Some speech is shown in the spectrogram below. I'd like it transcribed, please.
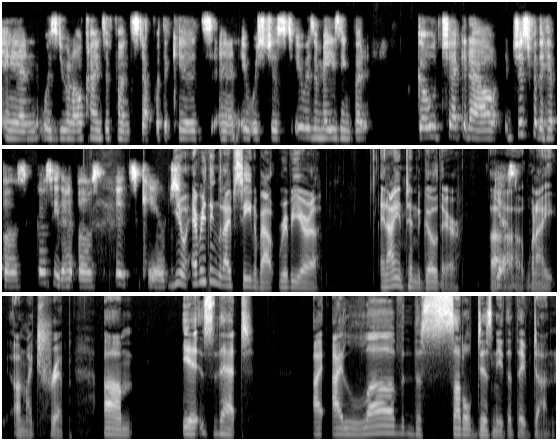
and was doing all kinds of fun stuff with the kids, and it was just it was amazing. But go check it out just for the hippos. Go see the hippos. It's cute. You know, everything that I've seen about Riviera, and I intend to go there uh, Yes. when I on my trip, um, is that I I love the subtle Disney that they've done.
